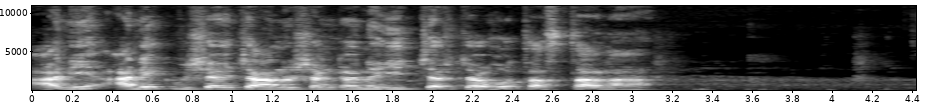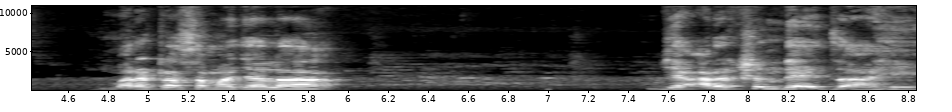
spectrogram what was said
आणि अनेक विषयाच्या अनुषंगानं ही चर्चा होत असताना मराठा समाजाला जे आरक्षण द्यायचं आहे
